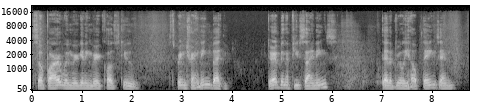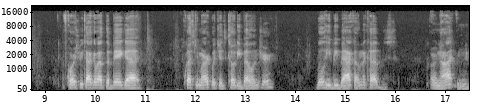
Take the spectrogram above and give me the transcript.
so far when we're getting very close to spring training, but there have been a few signings that have really helped things, and of course we talk about the big uh, question mark, which is Cody Bellinger. Will he be back on the Cubs or not? And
